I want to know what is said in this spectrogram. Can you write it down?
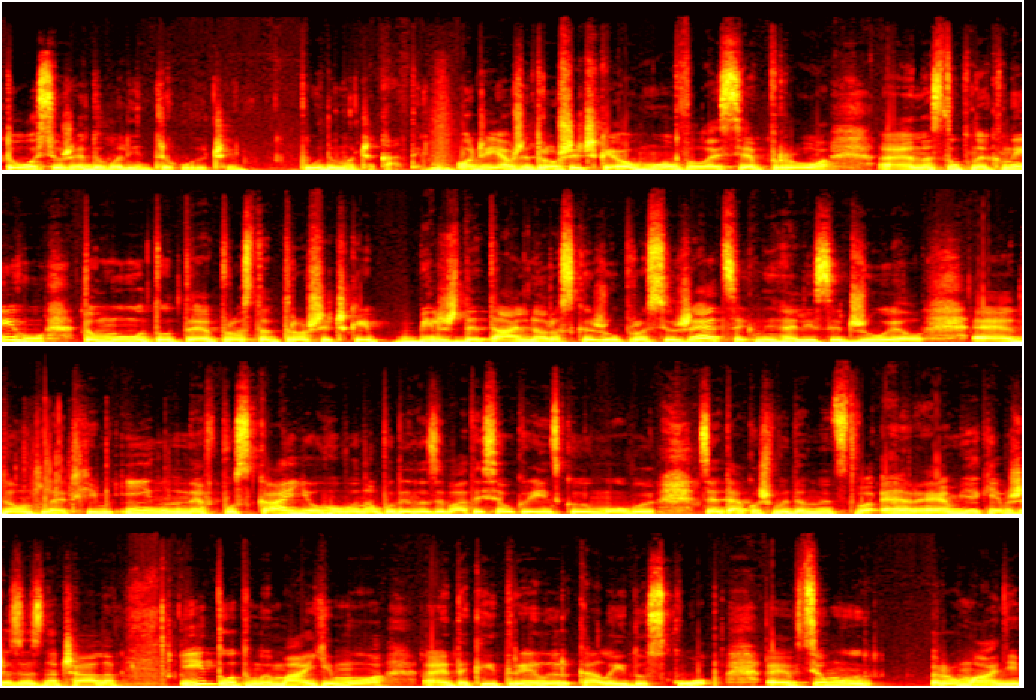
то сюжет доволі інтригуючий. будемо чекати. Отже, я вже трошечки обмовилася про е, наступну книгу, тому тут е, просто трошечки більш детально розкажу про сюжет. Це книга Ліси Джуел е, Don't Let Him In, не впускай його, вона буде називатися українською мовою. Це також видавництво РМ, як я вже зазначала. І тут ми маємо е, такий трилер Калейдоскоп. Е, В цьому романі,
